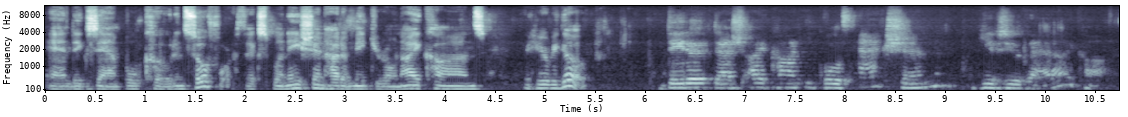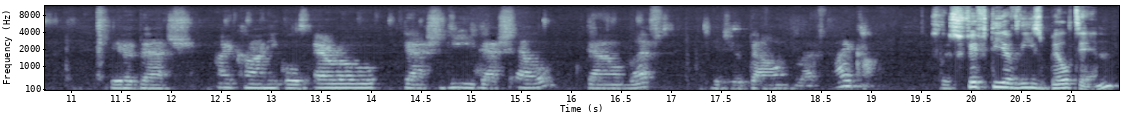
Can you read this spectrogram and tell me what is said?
and example code and so forth. Explanation, how to make your own icons. Here we go. Data dash icon equals action gives you that icon. Data dash icon equals arrow dash D dash L down left gives you a down left icon. So there's 50 of these built in.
